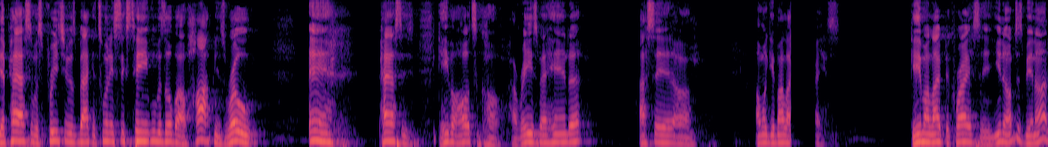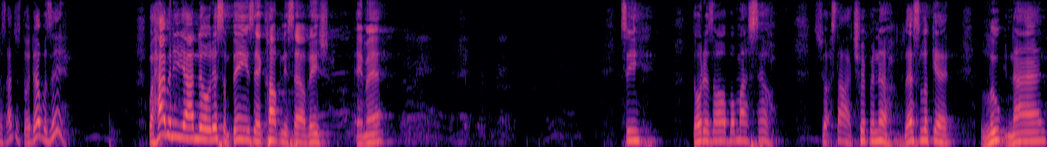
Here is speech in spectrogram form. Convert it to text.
that pastor was preaching. It was back in 2016. We was over Hopkins Road. And pastor gave an altar call. I raised my hand up. I said, um, I'm going to give my life to Christ. Gave my life to Christ. And, you know, I'm just being honest. I just thought that was it. But how many of y'all know there's some things that accompany salvation? Amen. See, thought it's all by myself. So I started tripping up. Let's look at Luke 9,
